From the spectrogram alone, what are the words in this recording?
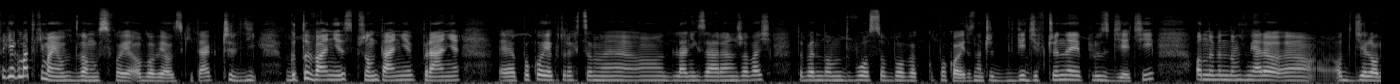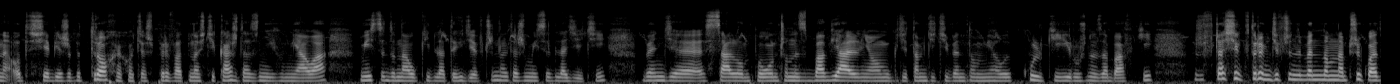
tak jak matki mają w domu swoje obowiązki, tak, czyli gotowanie, sprzątanie, pranie. E, Pokoje, które chcemy dla nich zaaranżować, to będą dwuosobowe pokoje, to znaczy dwie dziewczyny plus dzieci. One będą w miarę e, oddzielone od siebie, żeby trochę chociaż prywatności każda z nich miała. Miejsce do nauki dla tych dziewczyn, ale też miejsce dla dzieci. Będzie salon połączony z bawialnią, gdzie tam dzieci będą miały kulki i różne zabawki. W czasie, w którym dziewczyny będą na przykład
